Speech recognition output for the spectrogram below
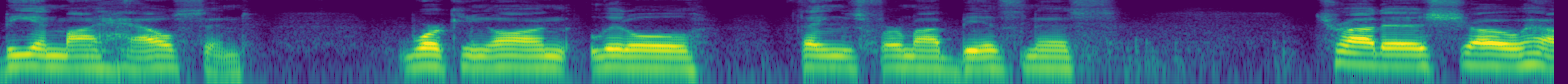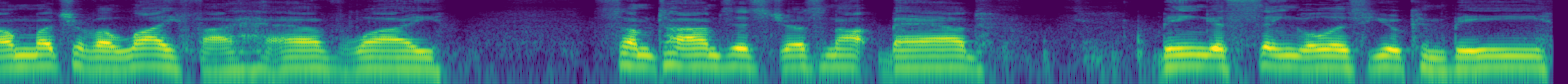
be in my house and working on little things for my business. Try to show how much of a life I have, why sometimes it's just not bad being as single as you can be.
